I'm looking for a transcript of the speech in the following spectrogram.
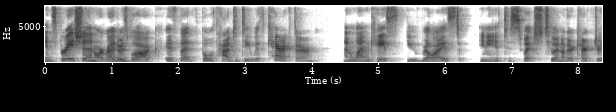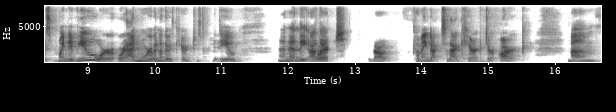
inspiration or writer's block is that both had to do with character. In one case, you realized you needed to switch to another character's point of view or or add more of another character's point of view. And then the other Correct. about coming back to that character arc. Um,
